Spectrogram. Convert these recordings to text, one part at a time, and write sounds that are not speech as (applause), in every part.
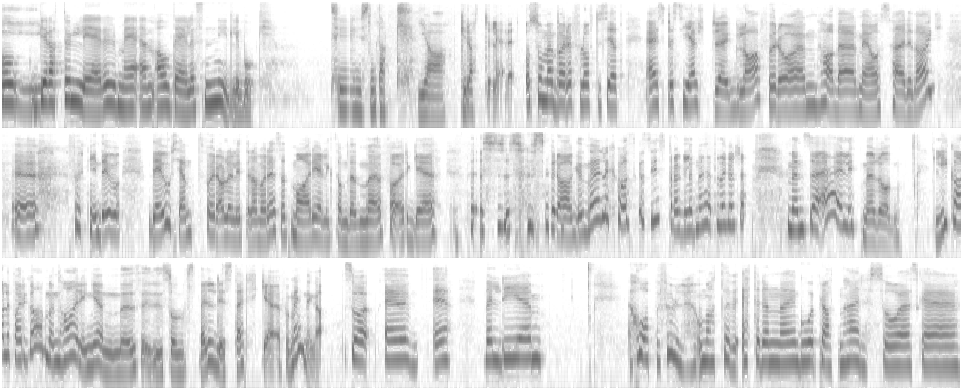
Og gratulerer med en aldeles nydelig bok. Tusen takk. Ja, gratulerer. Og så må jeg bare få lov til å si at jeg er spesielt glad for å um, ha deg med oss her i dag. Uh, (laughs) fordi det er, jo, det er jo kjent for alle lytterne våre at Mari er liksom den eh, fargespragende, eller hva skal jeg si, spraglende heter det kanskje. Mens jeg er litt mer sånn liker alle farger, men har ingen eh, sånn veldig sterke formeninger. Så jeg er veldig eh, håpefull om at etter den gode praten her, så skal jeg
